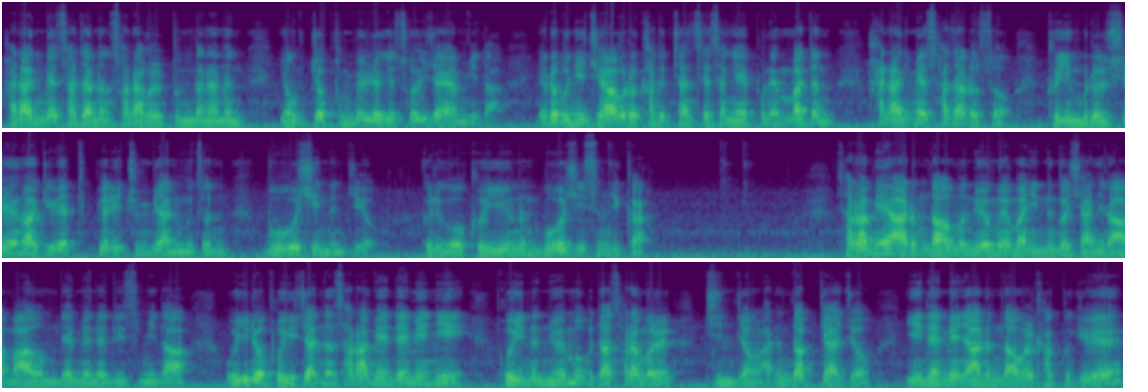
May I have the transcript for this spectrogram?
하나님의 사자는 선악을 분간하는 영적 분별력의 소유자야 합니다. 여러분이 죄악으로 가득 찬 세상에 보냄받은 하나님의 사자로서 그 임무를 수행하기 위해 특별히 준비하는 것은 무엇이 있는지요? 그리고 그 이유는 무엇이 있습니까? 사람의 아름다움은 외모에만 있는 것이 아니라 마음 내면에도 있습니다. 오히려 보이지 않는 사람의 내면이 보이는 외모보다 사람을 진정 아름답게 하죠. 이 내면의 아름다움을 가꾸기 위해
